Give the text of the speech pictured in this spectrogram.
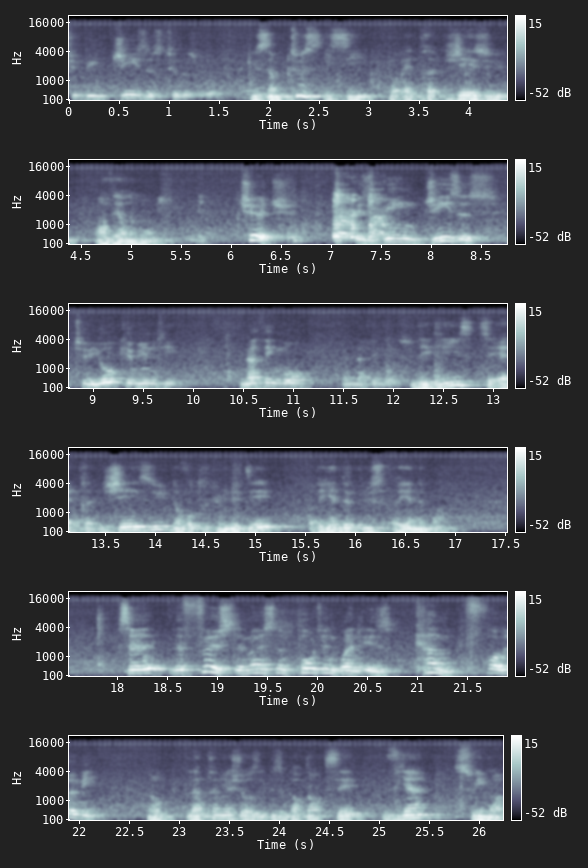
to be Jesus to this world. Nous sommes tous ici pour être Jésus envers le monde. Church is being Jesus to your community, nothing more and nothing less. L'Église, c'est être Jésus dans votre communauté, rien de plus, rien de moins. So the first, the most important one is come, follow me, Donc la première chose, le plus important, c'est viens, suis-moi.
